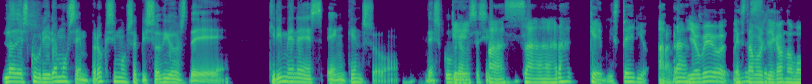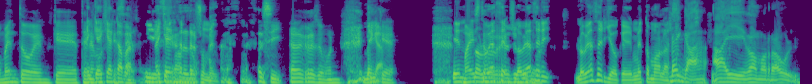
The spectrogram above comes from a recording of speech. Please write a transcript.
Lo descubriremos en próximos episodios de Crímenes en Kenso. Descubre ¿Qué pasará? ¿Qué misterio habrá? Yo veo que estamos llegando a un momento en que tenemos en que hay que, acabar. hay que hacer el resumen. sí, el resumen. Venga. lo, voy a hacer, lo, voy a hacer, lo, voy a hacer, yo, que me he tomado las Venga, ahí vamos, Raúl.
